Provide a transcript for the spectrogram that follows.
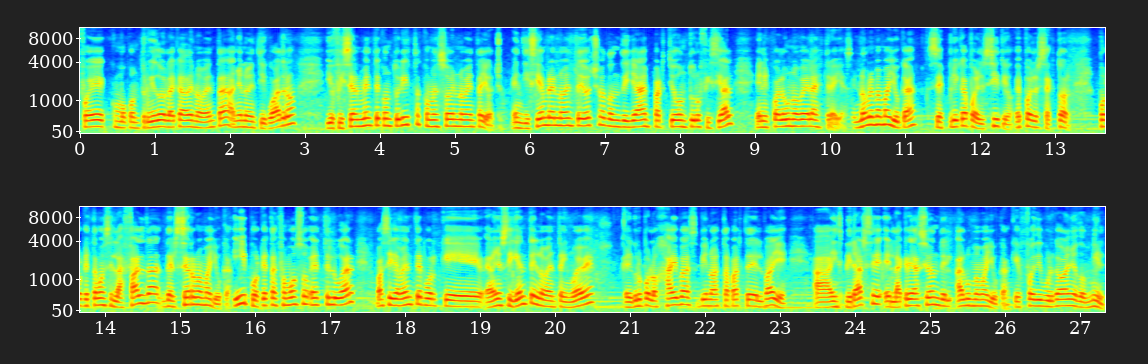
fue como construido en la década del 90, año 94, y oficialmente con turistas comenzó en 98. En diciembre del 98, donde ya impartió un tour oficial en el cual uno ve las estrellas. El nombre Mamayuca se explica por el sitio, es por el sector, porque estamos en la falda del Cerro Mamayuca. ¿Y por qué es tan famoso este lugar? Básicamente porque el año siguiente, el 99, el grupo Los Jaivas vino a esta parte del valle a inspirarse en la creación del álbum Mamayuca, que fue divulgado en el año 2000.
